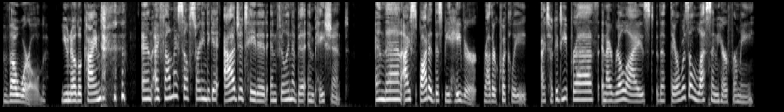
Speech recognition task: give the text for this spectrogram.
the world. You know the kind? and I found myself starting to get agitated and feeling a bit impatient. And then I spotted this behavior rather quickly. I took a deep breath and I realized that there was a lesson here for me.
